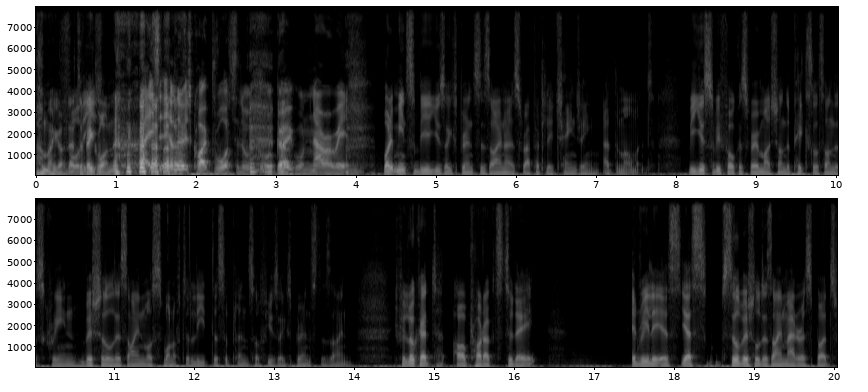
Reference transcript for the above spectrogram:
Oh my god, that's a big user. one. Is, I know it's quite broad, so we'll, we'll go, we'll narrow in. what it means to be a user experience designer is rapidly changing at the moment. We used to be focused very much on the pixels on the screen. Visual design was one of the lead disciplines of user experience design. If you look at our products today, it really is, yes, still visual design matters, but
